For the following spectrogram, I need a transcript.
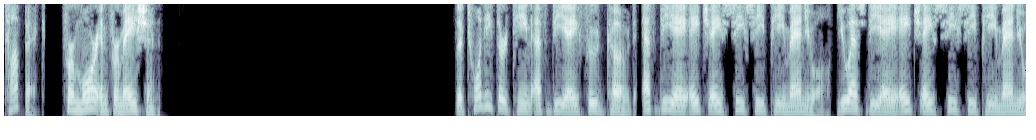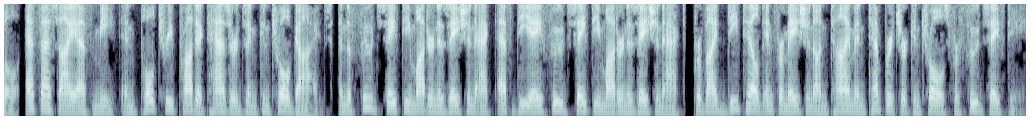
Topic for more information The 2013 FDA Food Code, FDA HACCP Manual, USDA HACCP Manual, FSIS Meat and Poultry Product Hazards and Control Guides, and the Food Safety Modernization Act FDA Food Safety Modernization Act, provide detailed information on time and temperature controls for food safety.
